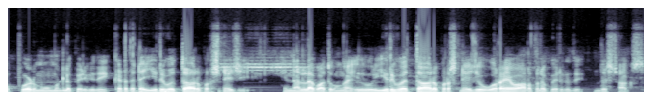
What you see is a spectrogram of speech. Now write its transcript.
அப்வர்டு மூமெண்ட்டில் போயிருக்குது. கிட்டத்தட்ட இருபத்தாறு பர்சன்டேஜ் இது நல்லா பார்த்துக்கோங்க. இது ஒரு இருபத்தாறு பர்சன்டேஜ் ஒரே வாரத்தில் போயிருக்குது இந்த ஸ்டாக்ஸ்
